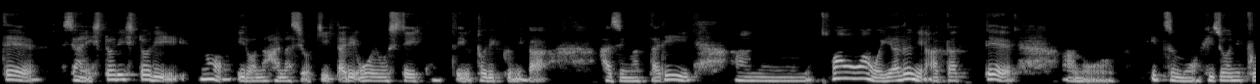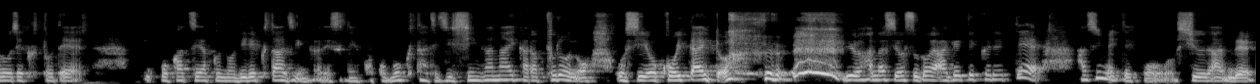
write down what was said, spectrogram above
て、社員一人一人のいろんな話を聞いたり、応援をしていくっていう取り組みが始まったり、あの、ワンオンワンをやるにあたって、あの、いつも非常にプロジェクトでご活躍のディレクター陣がですね、ここ僕たち自信がないからプロの教えを超えたいと いう話をすごい上げてくれて、初めてこう集団で、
